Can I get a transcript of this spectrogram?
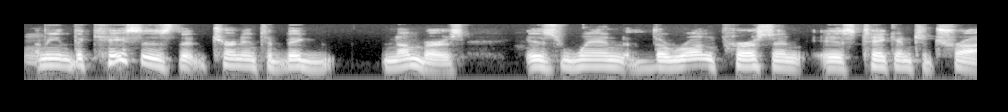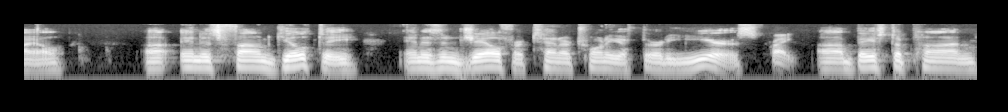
Mm. I mean, the cases that turn into big numbers is when the wrong person is taken to trial uh, and is found guilty and is in jail for 10 or 20 or 30 years right uh, based upon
